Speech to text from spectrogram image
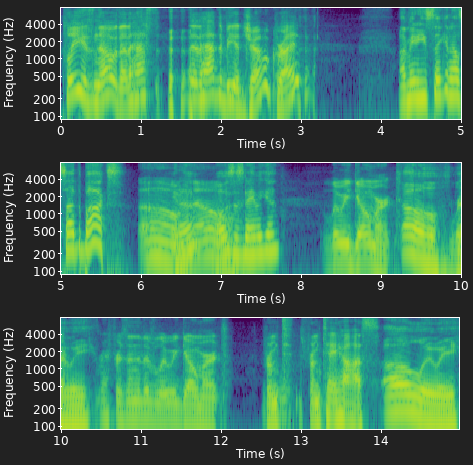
Please, no, that has to, that had to be a joke, right? I mean, he's thinking outside the box. Oh You know? no! What was his name again? Louis Gohmert, Oh, Louis. Representative Louis Gohmert from t- from Tejas. Oh, Louis.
